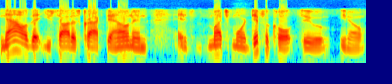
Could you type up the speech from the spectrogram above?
Now that USADA's cracked down and it's much more difficult to, you know,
